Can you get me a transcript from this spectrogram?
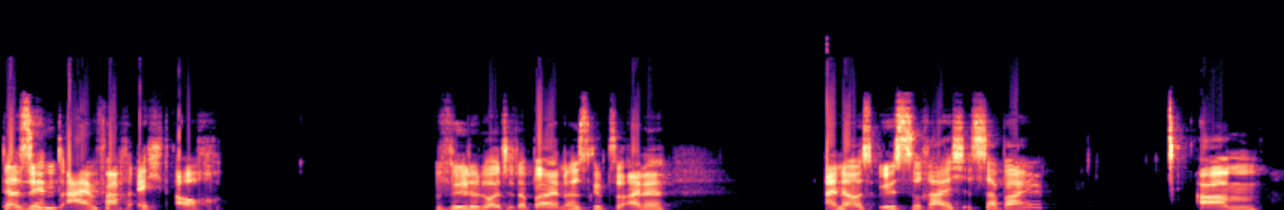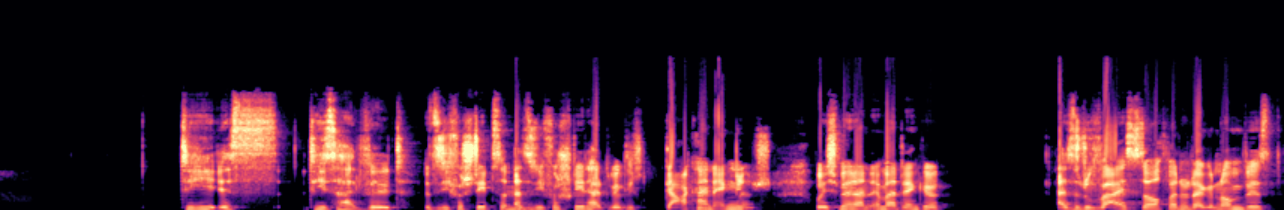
da sind einfach echt auch wilde Leute dabei. Ne? Es gibt so eine, eine aus Österreich ist dabei. Ähm, die ist, die ist halt wild. Also die versteht, also die versteht halt wirklich gar kein Englisch, wo ich mir dann immer denke, also du weißt doch, wenn du da genommen wirst,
